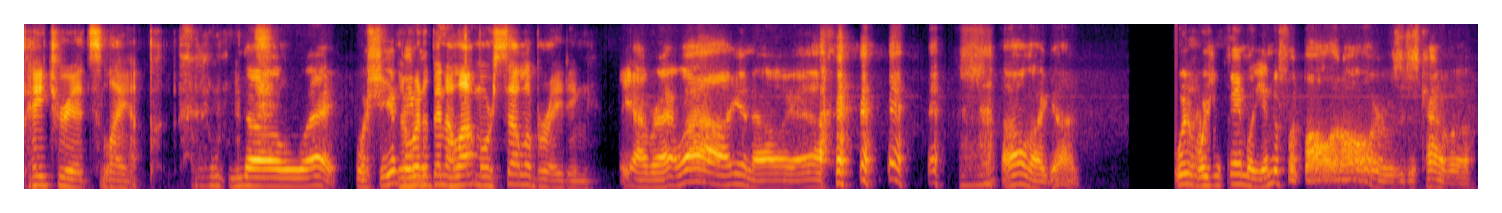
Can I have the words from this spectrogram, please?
Patriots lamp. No way. Was she There would have been a lot more celebrating. Yeah, right. Well, you know, yeah. oh my God. Was, was your family into football at all, or was it just kind of a?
